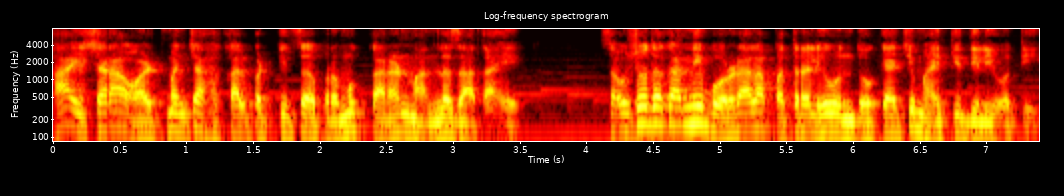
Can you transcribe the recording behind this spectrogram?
हा इशारा ऑल्टमनच्या हकालपट्टीचं प्रमुख कारण मानलं जात आहे. संशोधकांनी बोर्डाला पत्र लिहून धोक्याची माहिती दिली होती.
